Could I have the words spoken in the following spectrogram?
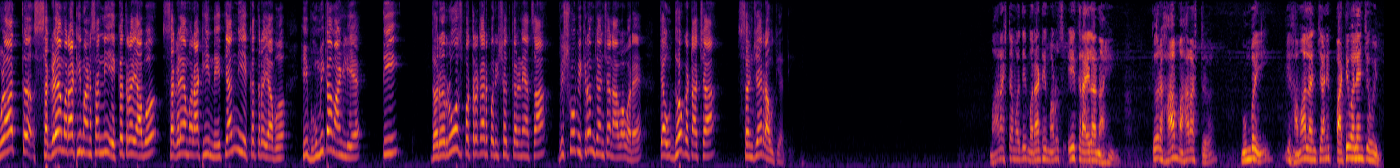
मुळात सगळ्या मराठी माणसांनी एकत्र यावं सगळ्या मराठी नेत्यांनी एकत्र यावं ही भूमिका मांडली आहे. ती दररोज पत्रकार परिषद करण्याचा विश्वविक्रम ज्यांच्या नावावर आहे त्या उद्धव गटाच्या संजय राऊत यांनी. महाराष्ट्रामध्ये मराठी माणूस एक राहिला नाही तर हा महाराष्ट्र मुंबई ही हमालांची आणि पाटीवाल्यांची होईल.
